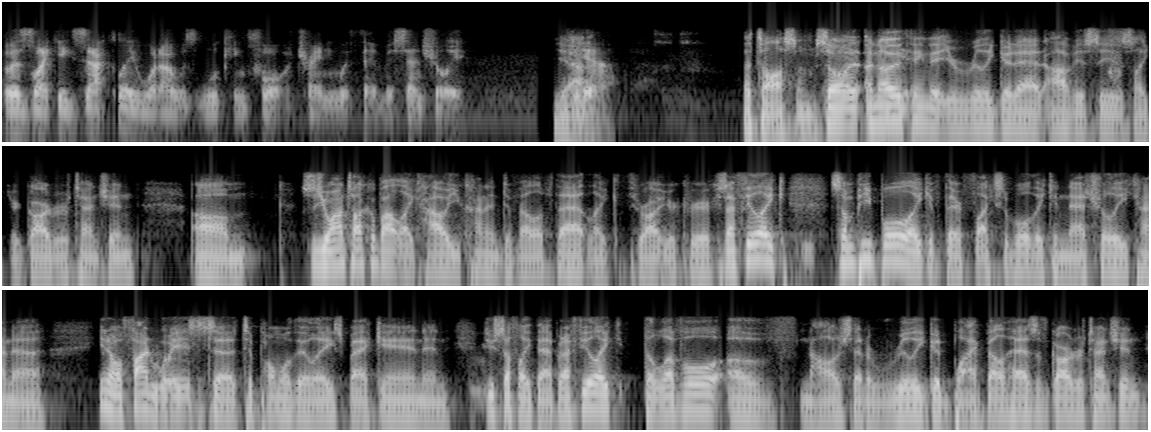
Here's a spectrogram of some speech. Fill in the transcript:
It was like exactly what I was looking for training with them essentially. Yeah. yeah. That's awesome. So another Yeah. thing that you're really good at, obviously, is like your guard retention. Um, so you want to talk about like how you kind of develop that like throughout your career? Because I feel like some people, like if they're flexible, they can naturally kind of, you know, find ways to to pummel their legs back in and do stuff like that. But I feel like the level of knowledge that a really good black belt has of guard retention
